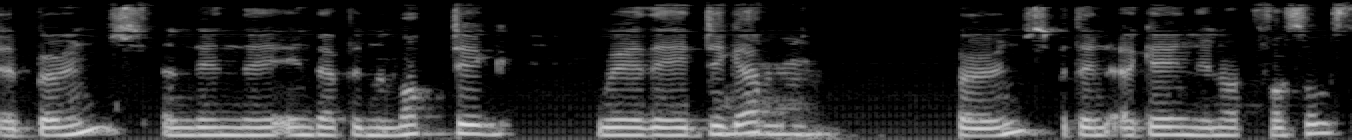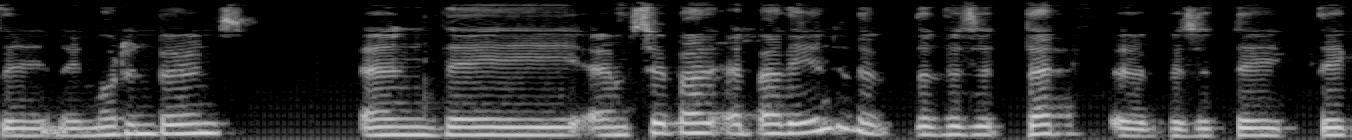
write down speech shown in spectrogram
bones, and then they end up in the mock dig, where they dig up mm-hmm. bones, but then again they're not fossils; they're, they're modern bones. And they um, so by by the end of the, the visit, that uh, visit, they they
